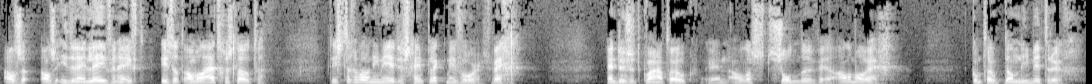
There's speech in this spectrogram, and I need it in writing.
Als, als iedereen leven heeft, is dat allemaal uitgesloten. Het is er gewoon niet meer, er is geen plek meer voor. Weg. En dus het kwaad ook. En alles, zonde, allemaal weg. Komt ook dan niet meer terug.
